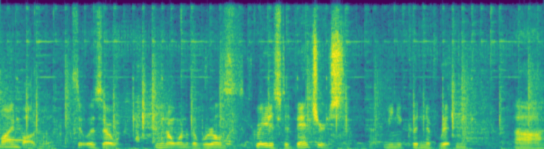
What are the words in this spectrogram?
mind-boggling. It was, a, you know, one of the world's greatest adventures. I mean, you couldn't have written uh,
